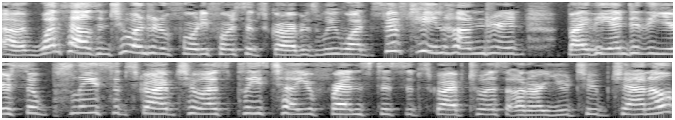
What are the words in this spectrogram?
Uh, 1,244 subscribers. We want 1,500 by the end of the year. So please subscribe to us. Please tell your friends to subscribe to us on our YouTube channel.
